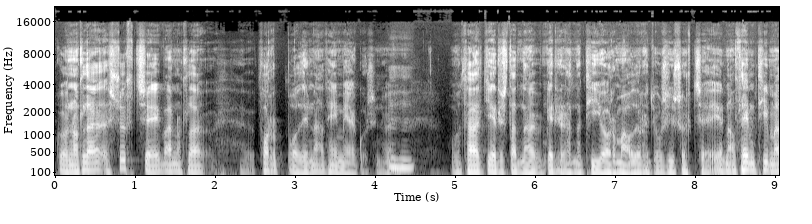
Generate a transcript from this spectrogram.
sko, náttúrulega Surtsey var náttúrulega forbóðin að heimíagúsinu mm -hmm. og það gerist þarna, byrjir þarna tíu árum áður að Jósi Surtsey, en á þeim tíma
